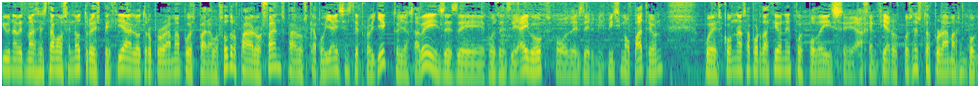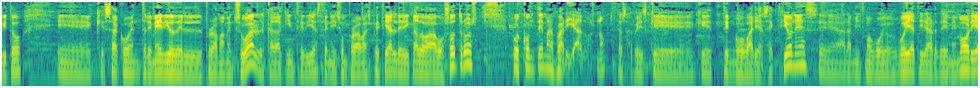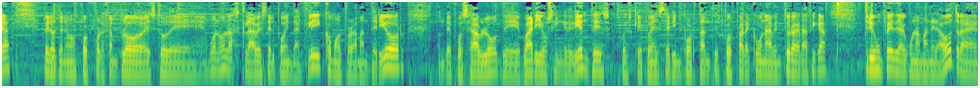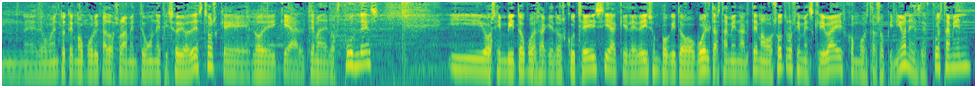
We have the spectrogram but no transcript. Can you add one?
Y una vez más estamos en otro especial, otro programa pues para vosotros, para los fans, para los que apoyáis este proyecto, ya sabéis, desde pues desde iVoox o desde el mismísimo Patreon, pues con unas aportaciones pues podéis eh, agenciaros pues estos programas un poquito eh, que saco entre medio del programa mensual. Cada 15 días tenéis un programa especial dedicado a vosotros, pues con temas variados, ¿no? Ya sabéis que, que tengo varias secciones, eh, ahora mismo voy, voy a tirar de memoria, pero tenemos pues por ejemplo esto de, bueno, las claves del point and click, como el programa anterior, donde pues hablo de varios ingredientes pues que pueden ser importantes pues para que una aventura gráfica triunfe de alguna manera u otra. En, eh, de momento tengo publicado solamente un episodio de estos que lo dediqué al tema de los puzzles y os invito pues a que lo escuchéis y a que le deis un poquito vueltas también al tema vosotros y me escribáis con vuestras opiniones. Después también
